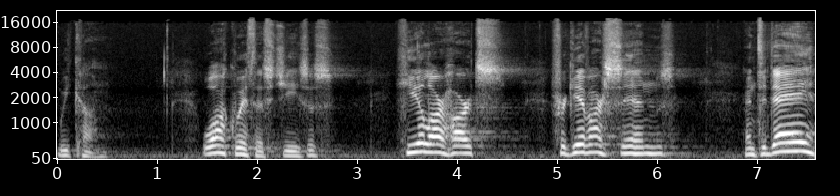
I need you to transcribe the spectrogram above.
we come. Walk with us, Jesus. Heal our hearts, forgive our sins. And today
